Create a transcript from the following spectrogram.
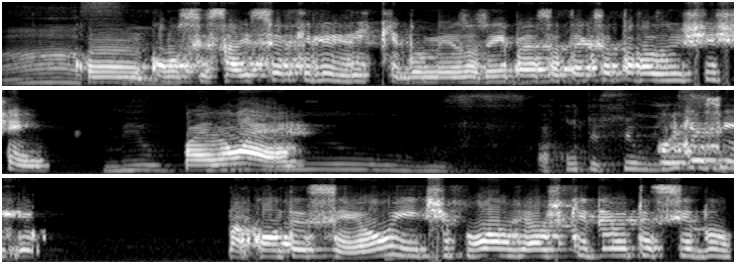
ah, com, como se saísse aquele líquido mesmo, assim, parece até que você tá fazendo xixi. Meu mas não é. Deus. Aconteceu isso? Porque assim, aconteceu e tipo, eu acho que deve ter sido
